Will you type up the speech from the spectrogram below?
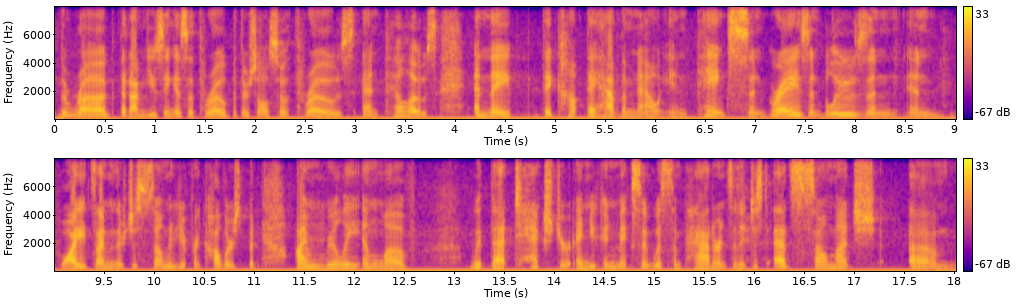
the rug that I'm using as a throw, but there's also throws and pillows. And they they come they have them now in pinks and grays and blues and and whites. I mean, there's just so many different colors, but I'm mm-hmm. really in love with that texture and you can mix it with some patterns and it just adds so much um,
